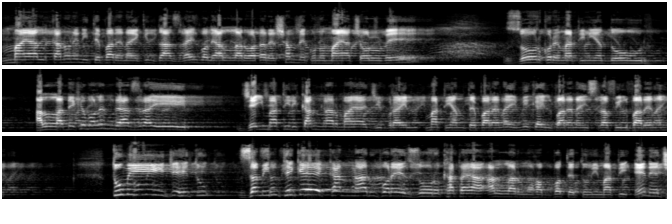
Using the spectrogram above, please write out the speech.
মায়াল কাননে নিতে পারে নাই, কিন্তু আজরাইল বলে, আল্লাহর অর্ডারের সামনে কোনো মায়া চলবে। জোর করে মাটি নিয়ে দৌড়। আল্লাহ দেখে বলেন রে যেই মাটির কান্নার মায়ায় জিব্রাইল মাটি আনতে পারে নাই, মিকাইল পারে নাই, ইসরাফিল পারে নাই। তুমি যেহেতু জমিন থেকে কান্নার উপরে জোর খাটায়া আল্লাহর মোহব্বতে তুমি মাটি এনেছ,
